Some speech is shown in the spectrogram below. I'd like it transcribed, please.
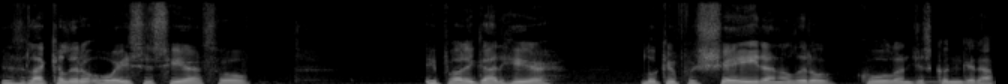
This is like a little oasis here. So he probably got here looking for shade and a little cool and just couldn't get up.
